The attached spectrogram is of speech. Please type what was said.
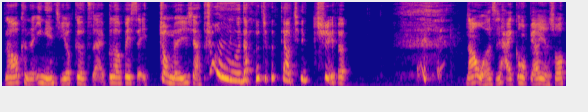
然后可能一年级又个子矮，不知道被谁撞了一下，噗，然后就掉进去了。然后我儿子还跟我表演说：“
